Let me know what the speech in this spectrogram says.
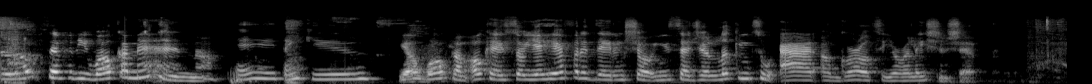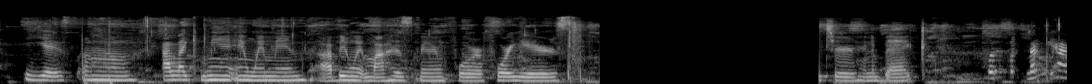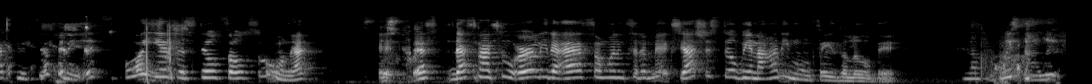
Hello, Tiffany. Welcome in. Hey, thank you. You're welcome. Okay, so you're here for the dating show, and you said you're looking to add a girl to your relationship. Yes, um, I like men and women. I've been with my husband for four years. Picture in the back. But let me ask you, Tiffany. It's four years is still so soon. That it, that's that's not too early to add someone into the mix. Y'all should still be in the honeymoon phase a little bit. No, we solid.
